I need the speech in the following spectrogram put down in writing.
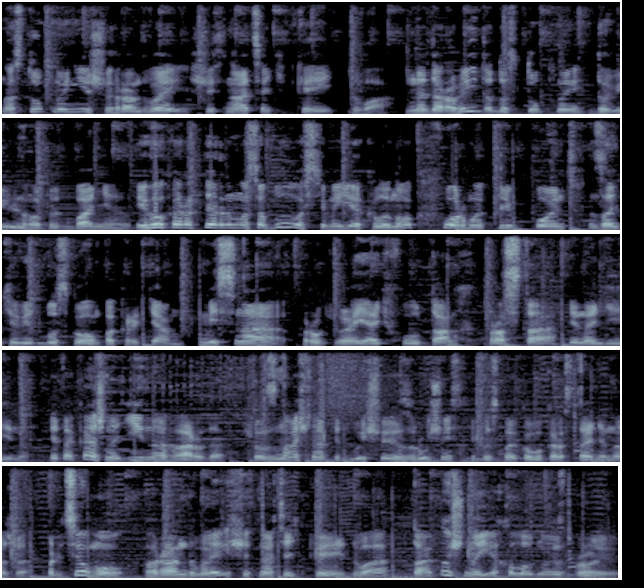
Наступний ніж Grandway 16K2. Недорогий та доступний до вільного придбання. Його характерними особливостями є клинок форми кліппойнт з антивідблисковим покриттям, міцна рукоять фултанг, проста і надійна. І така ж надійна гарда, що значно підвищує зручність і безпеку використання ножа. При цьому Grandway 16K2 також не є холодною зброєю.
